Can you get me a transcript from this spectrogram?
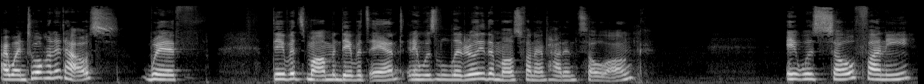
I went to a haunted house with David's mom and David's aunt, and it was literally the most fun I've had in so long. It was so funny,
